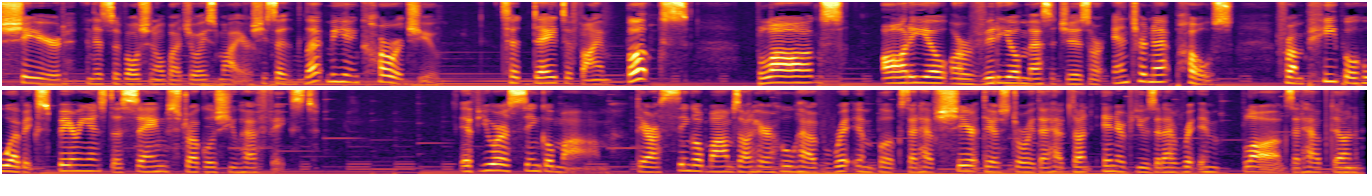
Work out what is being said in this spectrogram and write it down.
shared in this devotional by Joyce Meyer. She said, Let me encourage you today to find books, blogs, audio or video messages, or internet posts from people who have experienced the same struggles you have faced. If you are a single mom, there are single moms out here who have written books, that have shared their story, that have done interviews, that have written blogs, that have done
